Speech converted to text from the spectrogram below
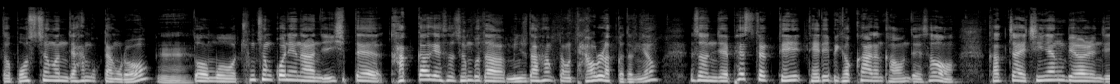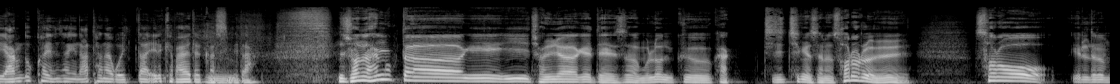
또 보수층은 이제 한국당으로, 예. 또뭐 충청권이나 이제 20대 각각에서 전부 다 민주당, 한국당은 다 올랐거든요. 그래서 이제 패스트트랙 대- 대립이 격화하는 가운데서 각자의 진영별 이제 양극화 현상이 나타나고 있다 이렇게 봐야 될 것 같습니다. 근데 저는 한국당이 이 전략에 대해서 물론 그 각 지지층에서는 서로를 서로 예를 들어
